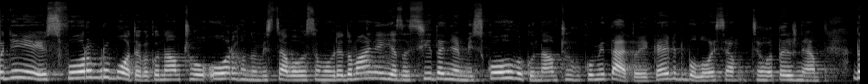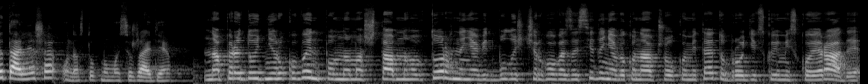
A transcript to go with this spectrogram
Однією з форм роботи виконавчого органу місцевого самоврядування є засідання міського виконавчого комітету, яке відбулося цього тижня. Детальніше у наступному сюжеті. Напередодні роковин повномасштабного вторгнення відбулось чергове засідання виконавчого комітету Бродівської міської ради.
